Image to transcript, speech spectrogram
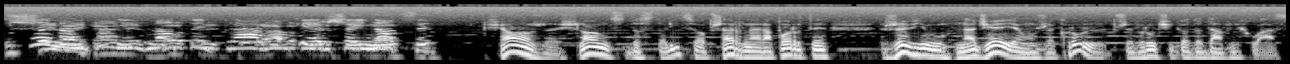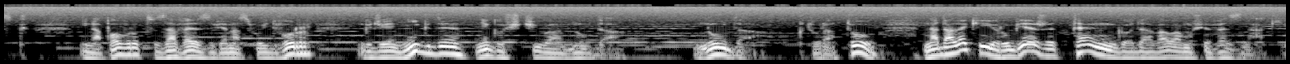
Utrzymaj, Panie, w mocy prawo pierwszej nocy. Książę, śląc do stolicy obszerne raporty, żywił nadzieję, że król przywróci go do dawnych łask i na powrót zawezwie na swój dwór, gdzie nigdy nie gościła nuda. Nuda, która tu, na dalekiej rubieży, tęgo dawała mu się we znaki.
